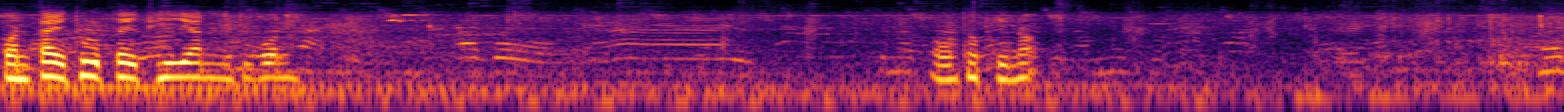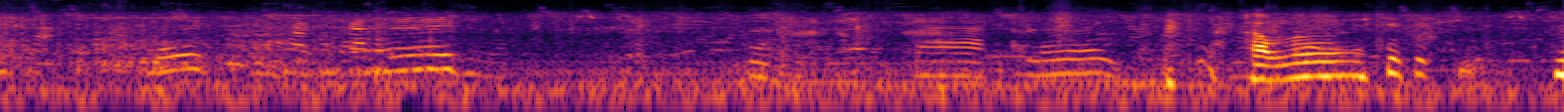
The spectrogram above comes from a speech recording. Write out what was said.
คนใต้ทูบใต้เทียนทุกคน โอ้ทุกทีเนาะเลยหาทำกันเลยจ้าเอาเลยเข่าเลยอื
